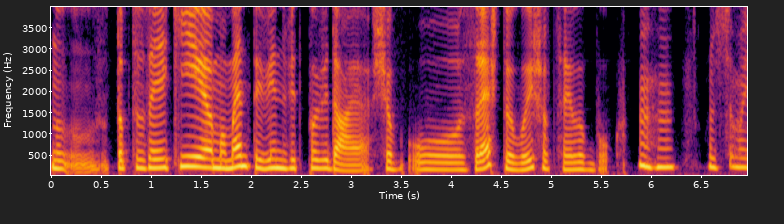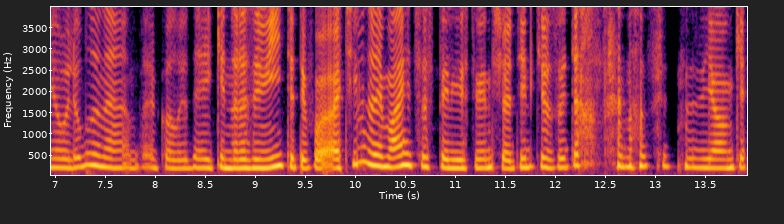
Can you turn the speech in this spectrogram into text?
Ну тобто, за які моменти він відповідає, щоб у зрештою вийшов цей лукбук? Угу. Це моє улюблене, коли деякі не розуміють, типу, а чим займається стиліст? Він що тільки взуття приносить на зйомки.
